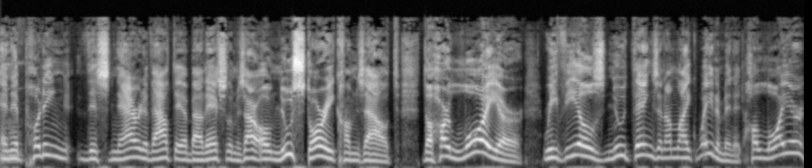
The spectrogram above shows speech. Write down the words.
And they're putting this narrative out there about Ashley Massaro. Oh, new story comes out. The her lawyer reveals new things, and I'm like, wait a minute, her lawyer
